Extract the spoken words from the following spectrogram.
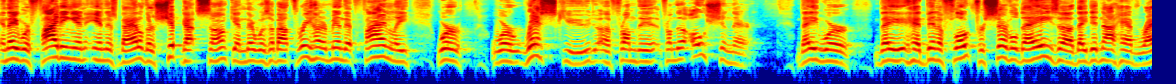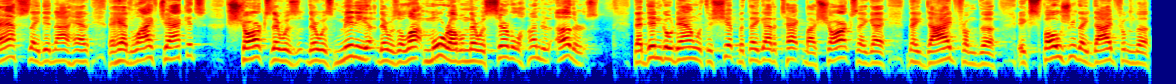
and they were fighting in, in this battle. Their ship got sunk, and there was about 300 men that finally were, were rescued from, the, from the ocean there. They were they had been afloat for several days. Uh, they did not have rafts. They did not have. They had life jackets. Sharks. There was there was many. There was a lot more of them. There was several hundred others that didn't go down with the ship, but they got attacked by sharks. They got they died from the exposure. They died from the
